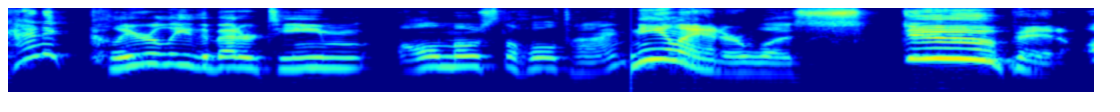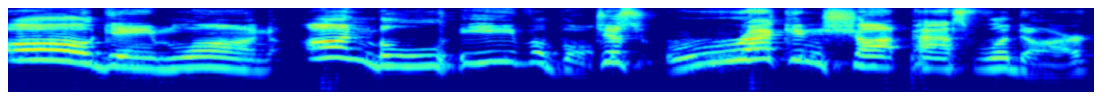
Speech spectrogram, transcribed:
kind of clearly the better team almost the whole time. Nylander was stupid all game long. Unbelievable. Just wrecking shot past Vladar.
